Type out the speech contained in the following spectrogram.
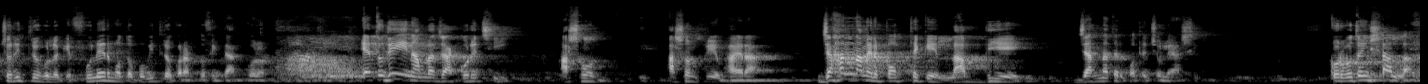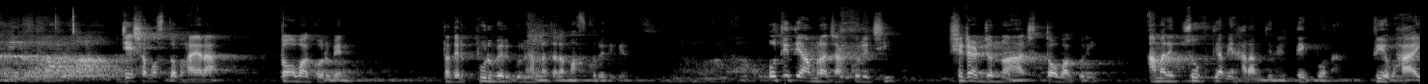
চরিত্রগুলোকে ফুলের মতো পবিত্র করার তফিক দান করুন। এতদিন আমরা যা করেছি, আসন আসন প্রিয় ভাইরা জাহান নামের পথ থেকে লাভ দিয়ে জান্নাতের পথে চলে আসি। করব তো ইনশাল্লাহ যে সমস্ত ভাইরা তবা করবেন, তাদের পূর্বের গুণ আল্লাহ তারা মাফ করে দিবেন। অতীতে আমরা যা করেছি, সেটার জন্য আজ তবা করি। আমার এই চোখ আমি হারাম জিনিস দেখব না। প্রিয় ভাই,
